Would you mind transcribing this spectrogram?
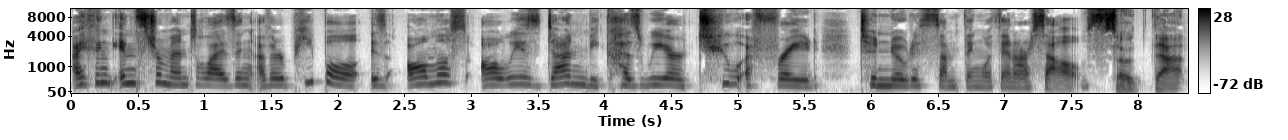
I think instrumentalizing other people is almost always done because we are too afraid to notice something within ourselves. So that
